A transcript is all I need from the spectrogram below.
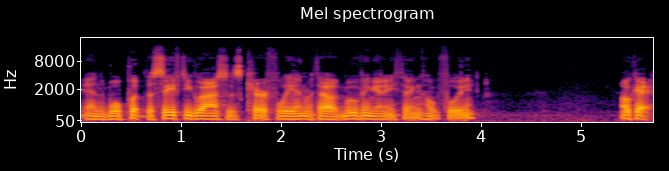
and we'll put the safety glasses carefully in without moving anything, hopefully. Okay.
